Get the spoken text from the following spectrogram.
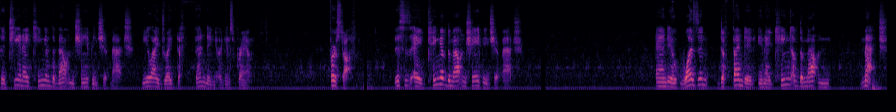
the TNA King of the Mountain Championship match. Eli Drake defending against Bram. First off, this is a King of the Mountain Championship match. And it wasn't defended in a King of the Mountain match.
